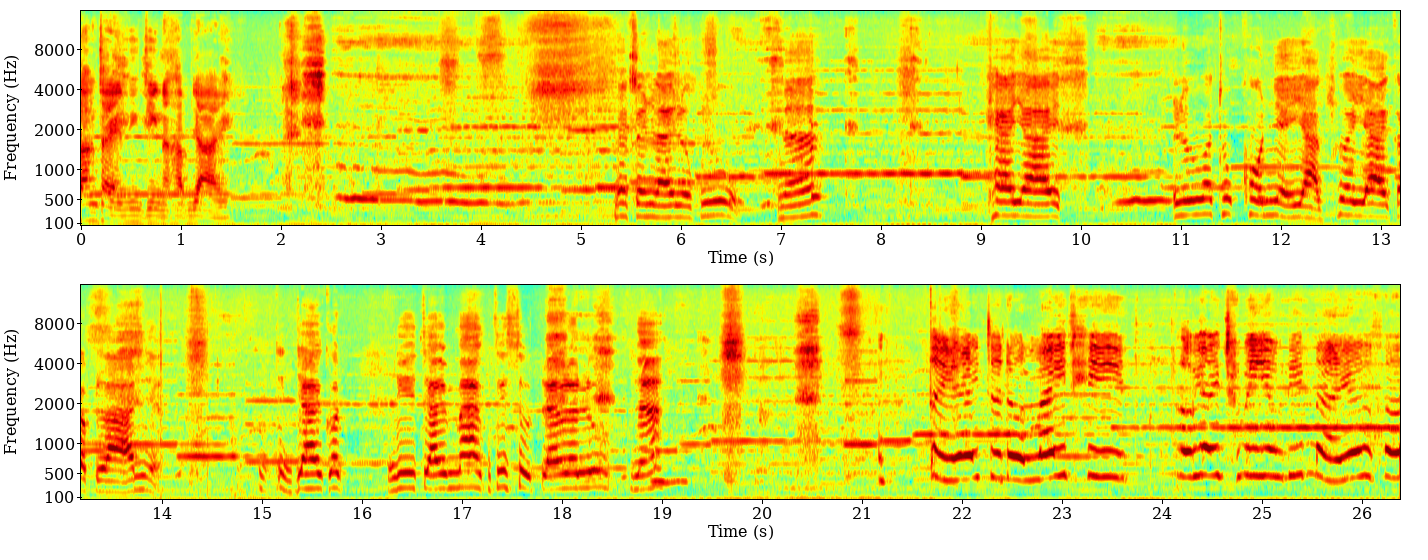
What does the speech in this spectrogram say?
ตั้งใจกันจริง ๆ นะครับ ยาย ไม่เป็นไรหรอกลูกนะ แค่ยาย รู้ว่าทุกคนเนี่ยอยากช่วยยายกับหลานเนี่ย ยายก็ดีใจมากที่สุดแล้วละลูกนะ แต่ยายจะโดนไล่ที่แล้วยายจะไปอยู่ที่ไหนอะคะ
